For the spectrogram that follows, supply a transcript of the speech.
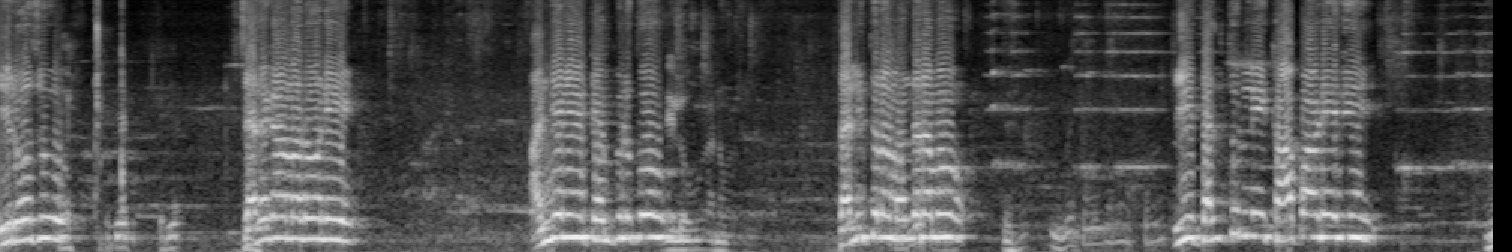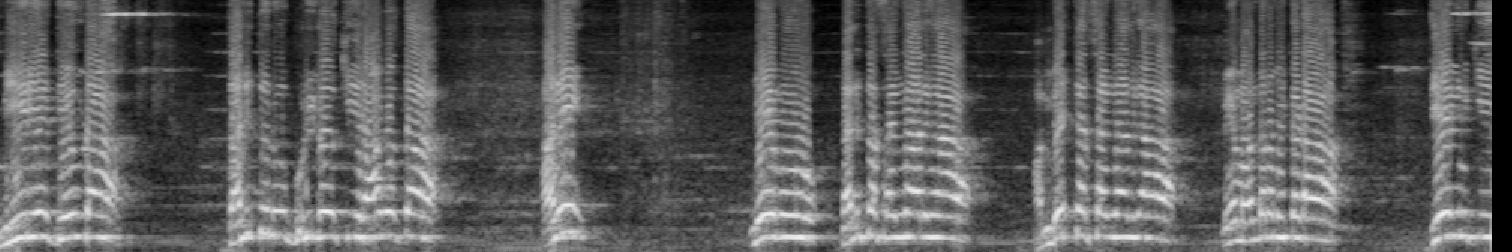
ఈరోజు జనగామలోని ఆంజనేయ టెంపుల్కు దళితుల మందరము ఈ దళితుల్ని కాపాడేది మీరే దేవుడా. దళితులు గుడిలోకి రావద్దా అని మేము దళిత సంఘాలుగా అంబేద్కర్ సంఘాలుగా మేమందరం ఇక్కడ దేవునికి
